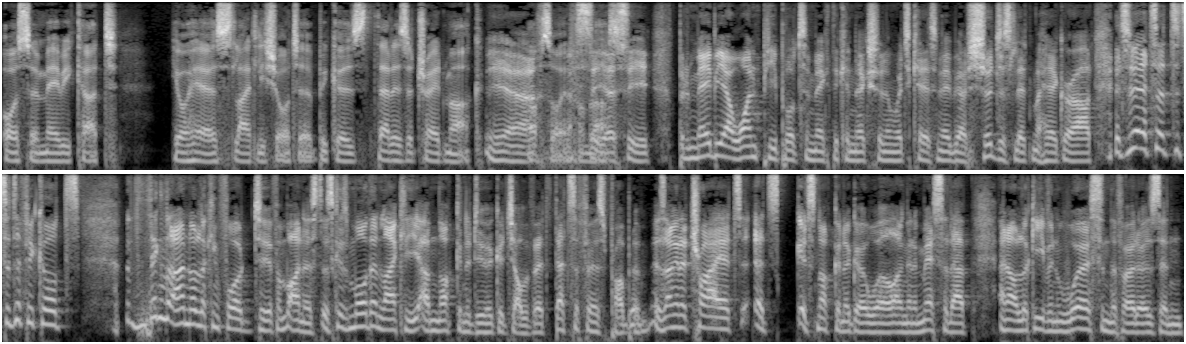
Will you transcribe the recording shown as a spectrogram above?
also maybe cut your hair is slightly shorter because that is a trademark Yeah. of Sawyer I from see, I see. But maybe I want people to make the connection, in which case maybe I should just let my hair grow out. It's it's a, it's a difficult the thing that I'm not looking forward to, if I'm honest, is because more than likely I'm not going to do a good job of it. That's the first problem. Is I'm going to try it, it's it's not going to go well. I'm going to mess it up, and I'll look even worse in the photos than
